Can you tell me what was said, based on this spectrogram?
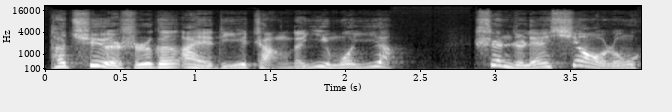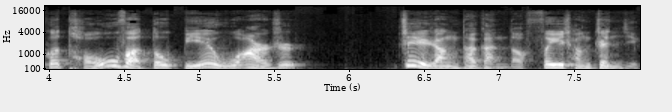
他确实跟艾迪长得一模一样，甚至连笑容和头发都别无二致。这让他感到非常震惊，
